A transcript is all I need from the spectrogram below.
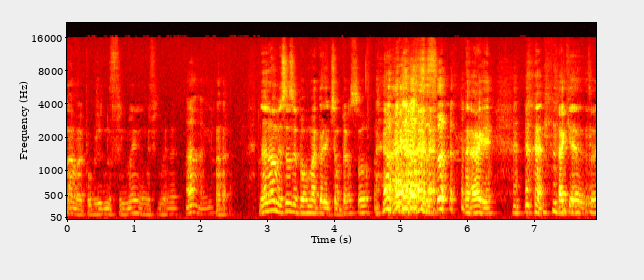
Non, mais pas obligé de nous filmer, on est filmé là. Ah, ok. Non, non, mais ça, c'est pour ma collection perso. ok. fait que, toi?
